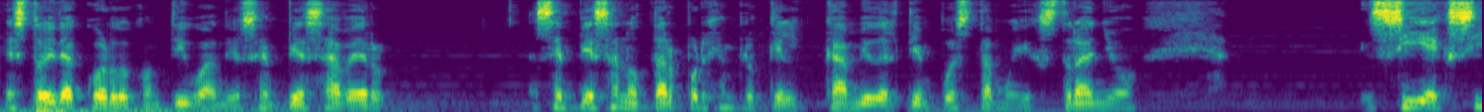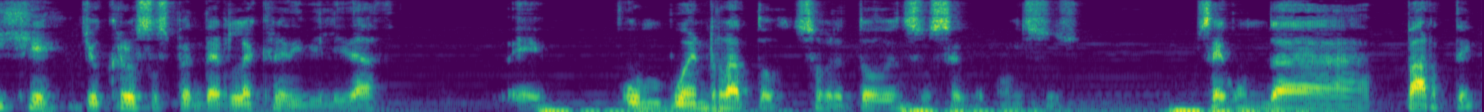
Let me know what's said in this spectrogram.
Estoy de acuerdo contigo, Andy, se empieza a ver se empieza a notar, por ejemplo, que el cambio del tiempo está muy extraño. Sí exige, yo creo, suspender la credibilidad eh, un buen rato, sobre todo en su, segunda parte.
